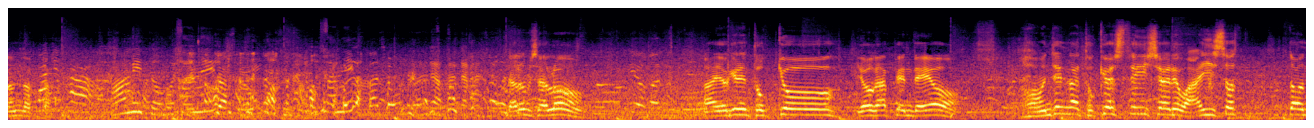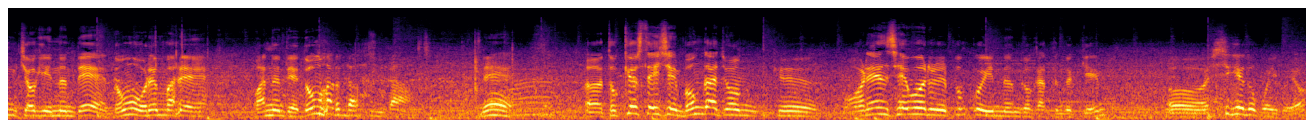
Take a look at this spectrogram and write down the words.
아름답다. 마음이 또 목사님. 목사님. 여러분 샬롬. 아 여기는 도쿄역 앞인데요. 아, 언젠가 도쿄 station에 와 있었던 기억이 있는데 너무 오랜만에 왔는데 너무 아름답습니다. 네. 어, 도쿄 station이 뭔가 좀 그 오랜 세월을 품고 있는 것 같은 느낌. 어, 시계도 보이고요.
